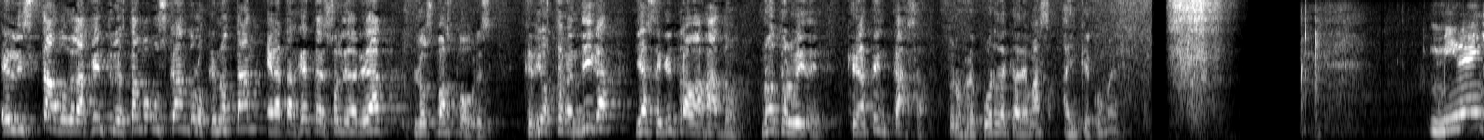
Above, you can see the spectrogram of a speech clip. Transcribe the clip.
el listado de la gente y lo estamos buscando los que no están en la tarjeta de solidaridad, los más pobres. Que Dios te bendiga y a seguir trabajando. No te olvides, quédate en casa, pero recuerda que además hay que comer. Miren,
